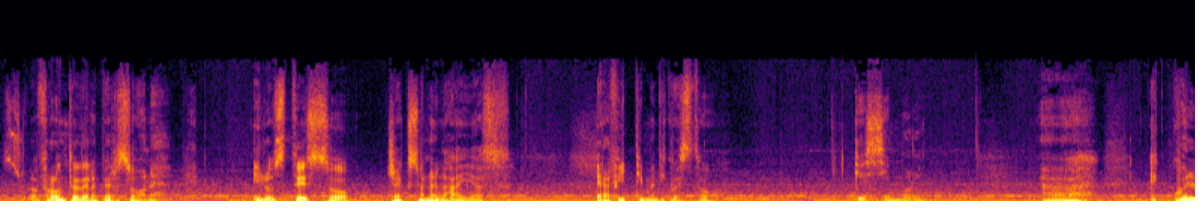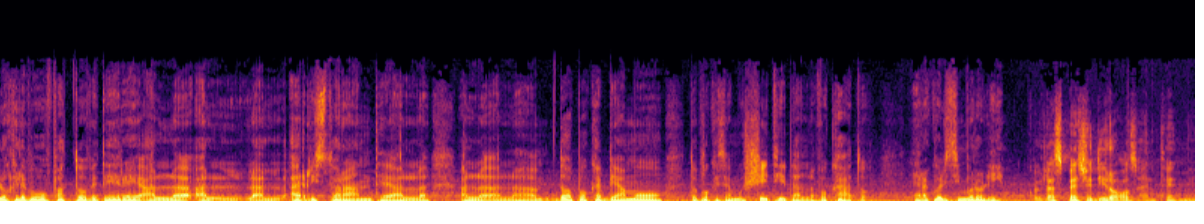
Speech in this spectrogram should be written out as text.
sulla fronte delle persone. E lo stesso Jackson Elias era vittima di questo. Che simbolo? eh, è quello che le avevo fatto vedere al, al- al- al ristorante, al- al- al- dopo, che abbiamo, dopo che siamo usciti dall'avvocato. Era quel simbolo lì. Quella specie di rosa, intendi?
